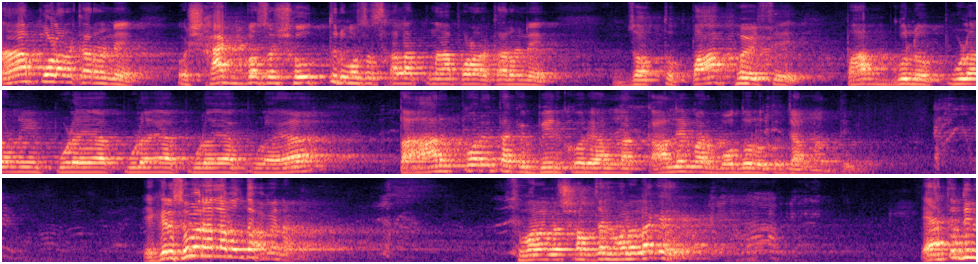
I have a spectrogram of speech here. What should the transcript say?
না পড়ার কারণে ও ষাট বছর সত্তর বছর সালাত না পড়ার কারণে যত পাপ হয়েছে পাপগুলো পুড়ানে পুড়ায়া পুড়ায়া পুড়ায়া পুড়ায়া, তারপরে তাকে বের করে আল্লাহ কালেমার বদলতে জান্নাত দেবে এখানে সুমান আল্লাহ বলতে হবে না। সুমান আল্লাহ সব জায়গায় ভালো লাগে? এতদিন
